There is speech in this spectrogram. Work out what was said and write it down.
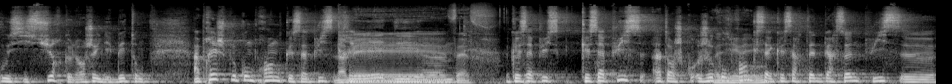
aussi sûrs que leur jeu il est béton. Après, je peux comprendre que ça puisse créer des, euh, que ça puisse, que ça puisse. Attends, je, comprends que, que certaines personnes puissent euh,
